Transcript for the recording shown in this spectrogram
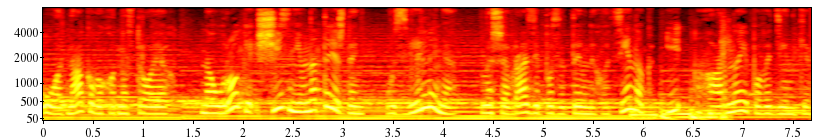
у однакових одностроях. На уроки 6 днів на тиждень. У звільнення лише в разі позитивних оцінок і гарної поведінки.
